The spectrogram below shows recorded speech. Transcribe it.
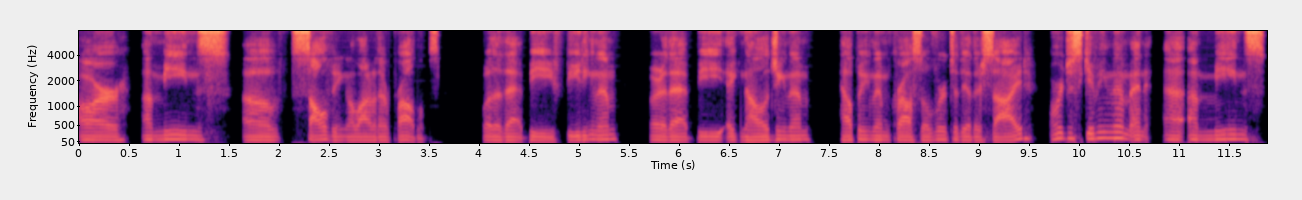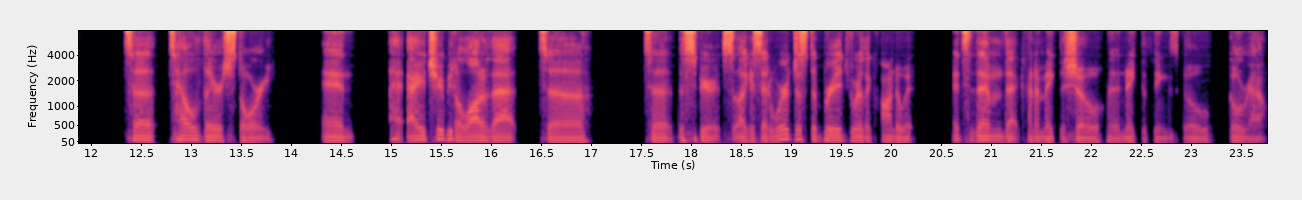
are a means of solving a lot of their problems, whether that be feeding them, whether that be acknowledging them, helping them cross over to the other side, or just giving them an, uh, a means to tell their story. And I, I attribute a lot of that to to the spirits. Like I said, we're just a bridge, we're the conduit. It's them that kind of make the show and make the things go go round.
